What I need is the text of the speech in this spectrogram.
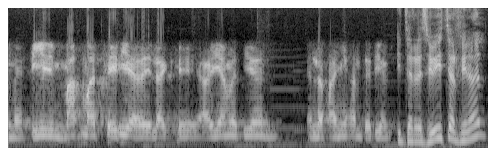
metí más materia de la que había metido en, los años anteriores. ¿Y te recibiste al final?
